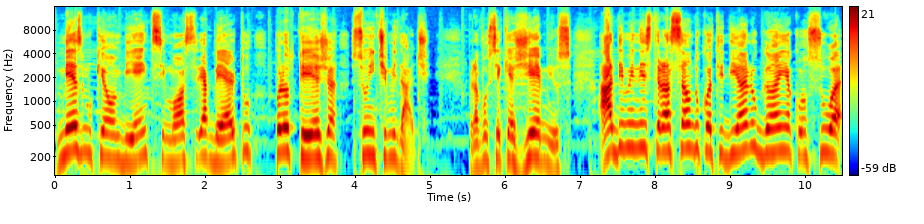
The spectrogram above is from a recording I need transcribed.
Mesmo que o ambiente se mostre aberto, proteja sua intimidade. Para você que é gêmeos, a administração do cotidiano ganha com sua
